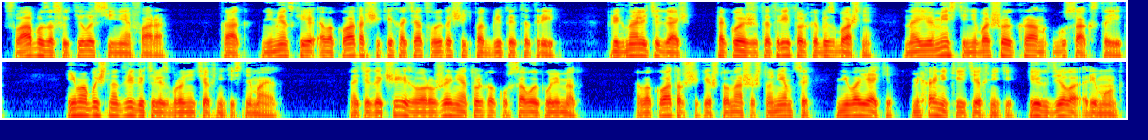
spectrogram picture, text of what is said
слабо засветилась синяя фара. Так, немецкие эвакуаторщики хотят вытащить подбитый Т-3. Пригнали тягач, такой же Т-3, только без башни. На ее месте небольшой кран «Гусак» стоит. Им обычно двигатели с бронетехники снимают. На тягаче из вооружения только курсовой пулемет. Эвакуаторщики, что наши, что немцы, не вояки, механики и техники, их дело — ремонт.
